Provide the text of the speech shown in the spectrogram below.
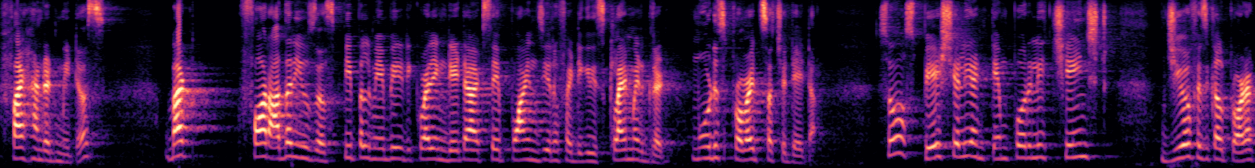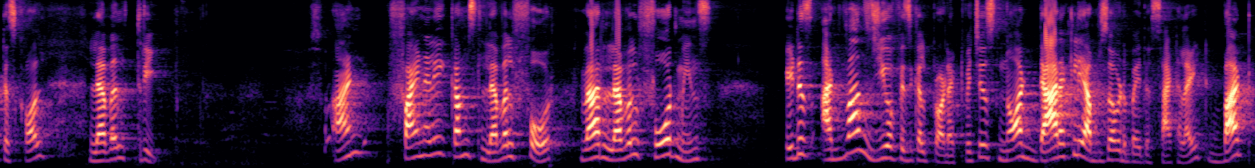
500 meters, but for other users people may be requiring data at say 0.05 degrees climate grid, MODIS provides such a data. So, spatially and temporally changed geophysical product is called level 3. So, and finally comes level 4 where level 4 means it is advanced geophysical product which is not directly observed by the satellite, but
